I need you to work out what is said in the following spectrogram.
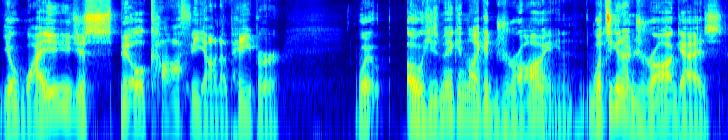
Yo, why did you just spill coffee on a paper? What? Oh, he's making like a drawing. What's he gonna draw, guys?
